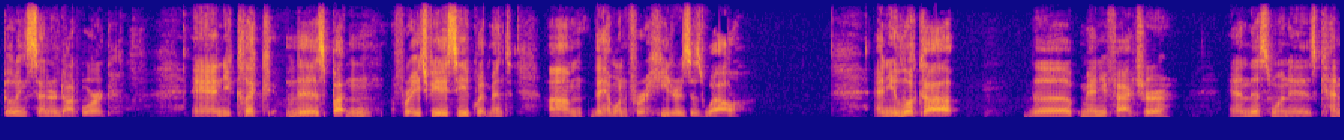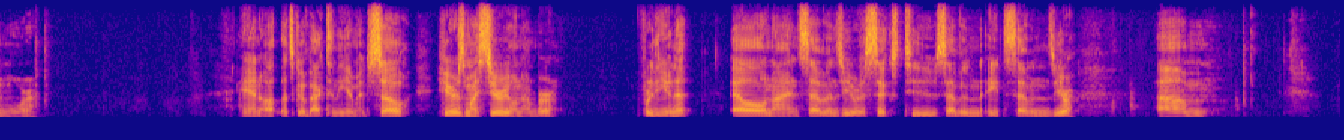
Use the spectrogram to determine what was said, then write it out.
Buildingcenter.org. And you click this button for HVAC equipment. Um, they have one for heaters as well. And you look up the manufacturer, and this one is Kenmore. And uh, let's go back to the image. So here's my serial number for the unit, L970627870. Um,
